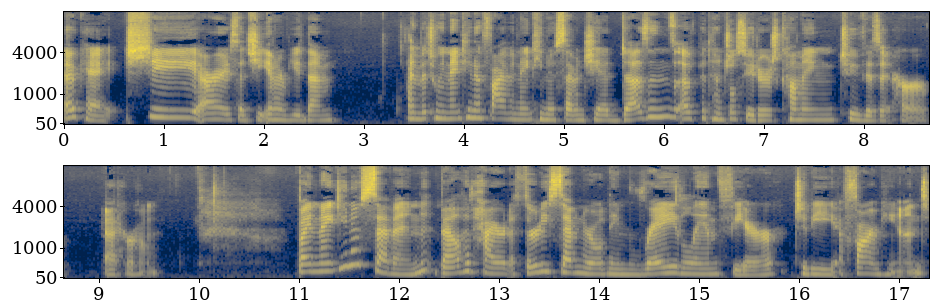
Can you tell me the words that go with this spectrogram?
okay. She I already said she interviewed them. And between 1905 and 1907, she had dozens of potential suitors coming to visit her at her home. By 1907, Belle had hired a 37 year old named Ray Lamphere to be a farmhand.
